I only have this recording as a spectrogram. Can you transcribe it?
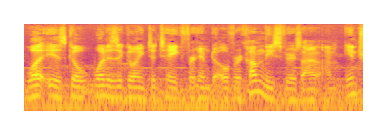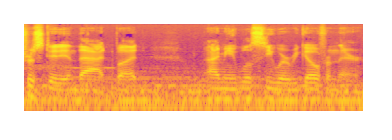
what is go what is it going to take for him to overcome these fears? I'm, I'm interested in that, but I mean, we'll see where we go from there.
